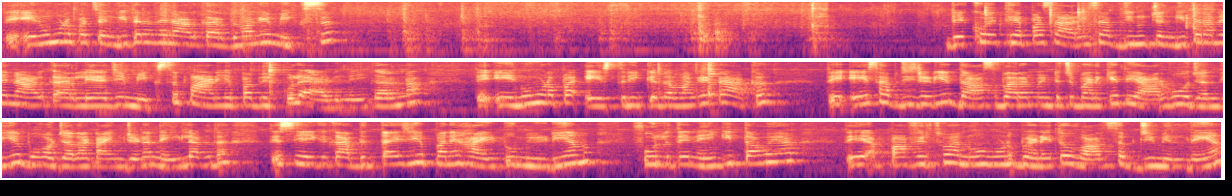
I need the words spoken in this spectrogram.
ਤੇ ਇਹਨੂੰ ਹੁਣ ਆਪਾਂ ਚੰਗੀ ਤਰ੍ਹਾਂ ਦੇ ਨਾਲ ਕਰ ਦੇਵਾਂਗੇ ਮਿਕਸ ਦੇਖੋ, ਇੱਥੇ ਆਪਾਂ ਸਾਰੀ ਸਬਜ਼ੀ ਨੂੰ ਚੰਗੀ ਤਰ੍ਹਾਂ ਦੇ ਨਾਲ ਕਰ ਲਿਆ ਜੀ ਮਿਕਸ ਪਾਣੀ ਆਪਾਂ ਬਿਲਕੁਲ ਐਡ ਨਹੀਂ ਕਰਨਾ। ਤੇ ਇਹਨੂੰ ਹੁਣ ਆਪਾਂ ਇਸ ਤਰੀਕੇ ਦਵਾਂਗੇ ਢੱਕ। ਤੇ ਇਹ ਸਬਜ਼ੀ ਜਿਹੜੀ ਹੈ 10-12 ਮਿੰਟ ਚ ਬਣ ਕੇ ਤਿਆਰ ਹੋ ਜਾਂਦੀ ਹੈ। ਬਹੁਤ ਜ਼ਿਆਦਾ ਟਾਈਮ ਜਿਹੜਾ ਨਹੀਂ ਲੱਗਦਾ। ਤੇ ਸੇਕ ਕਰ ਦਿੱਤਾ ਹੈ ਜੀ ਆਪਾਂ ਨੇ ਹਾਈ ਟੂ ਮੀਡੀਅਮ ਫੁੱਲ ਤੇ ਨਹੀਂ ਕੀਤਾ ਹੋਇਆ। ਤੇ ਆਪਾਂ ਫਿਰ ਤੁਹਾਨੂੰ ਹੁਣ ਬਣੇ ਤੋਂ ਬਾਅਦ ਸਬਜ਼ੀ ਮਿਲਦੇ ਆ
